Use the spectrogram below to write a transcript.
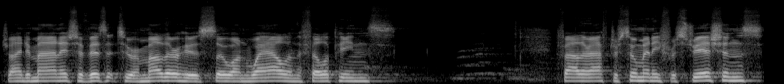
trying to manage a visit to her mother who is so unwell in the Philippines. Father, after so many frustrations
